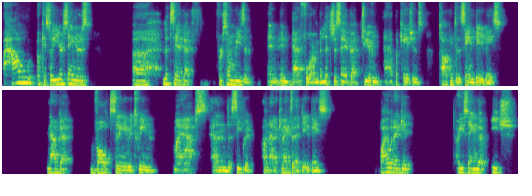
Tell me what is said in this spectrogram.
how? Okay, so you're saying there's, uh, let's say I've got for some reason in in bad form, but let's just say I've got two different applications talking to the same database. Now I've got Vault sitting in between my apps and the secret on how to connect to that database. Why would I get? Are you saying that each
